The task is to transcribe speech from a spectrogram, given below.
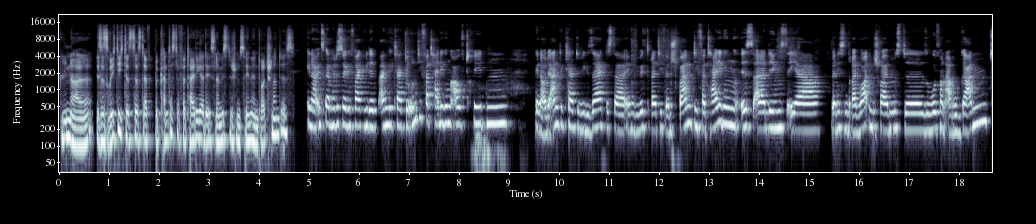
Günal. Ist es richtig, dass das der bekannteste Verteidiger der islamistischen Szene in Deutschland ist? Genau, insgesamt hattest du ja gefragt, wie der Angeklagte und die Verteidigung auftreten. Genau, der Angeklagte, wie gesagt, ist da irgendwie wirkt relativ entspannt. Die Verteidigung ist allerdings eher, wenn ich es in drei Worten beschreiben müsste, sowohl von arrogant,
